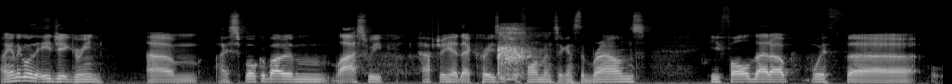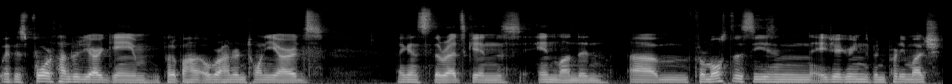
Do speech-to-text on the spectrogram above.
I'm gonna go with AJ Green. Um, I spoke about him last week after he had that crazy performance against the Browns. He followed that up with uh, with his fourth hundred yard game. Put up over 120 yards against the Redskins in London. Um, for most of the season, AJ Green's been pretty much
